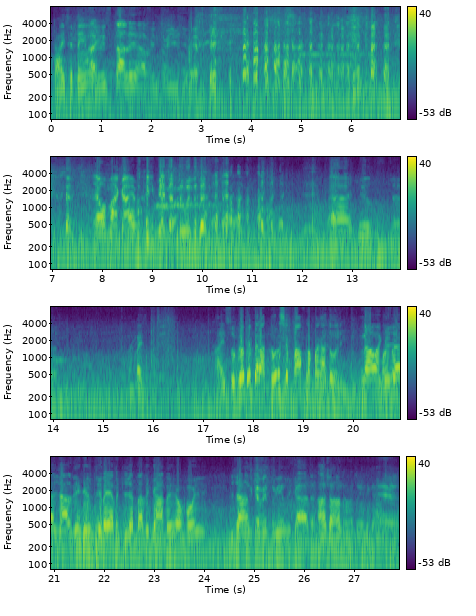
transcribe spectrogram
Então aí você tem um. Aí eu instalei a ventoinha direto. é o MacGyver, inventa tudo. Ai Deus do céu. Mas. Aí subiu a temperatura, você bafa no apagador ali. Não, aqui Bota- eu já, já liga ele direto, aqui já tá ligado. Aí eu vou e já ando com a ventoinha ligada. Ah, já anda com a ventoinha ligada. É,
